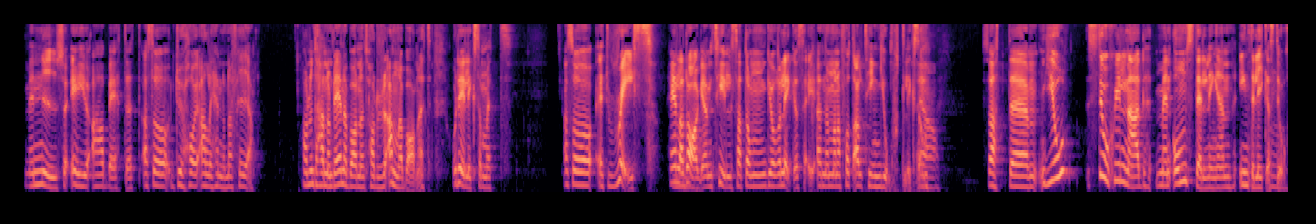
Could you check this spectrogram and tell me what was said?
Men nu så är ju arbetet, alltså du har ju aldrig händerna fria. Har du inte hand om det ena barnet har du det andra barnet. Och det är liksom ett, alltså ett race hela dagen tills att de går och lägger sig. När man har fått allting gjort liksom. Ja. Så att, eh, jo, stor skillnad men omställningen inte lika stor.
